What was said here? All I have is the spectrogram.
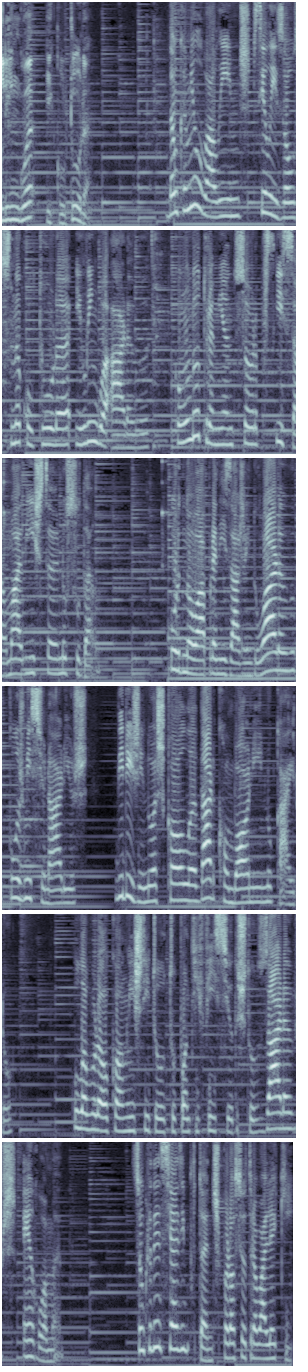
Língua e cultura. D. Camilo Balim especializou-se na cultura e língua árabe, com um doutoramento sobre a perseguição mahdista no Sudão. Coordenou a aprendizagem do árabe pelos missionários, dirigindo a escola Dar Comboni no Cairo. Colaborou com o Instituto Pontifício de Estudos Árabes, em Roma. São credenciais importantes para o seu trabalho aqui.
